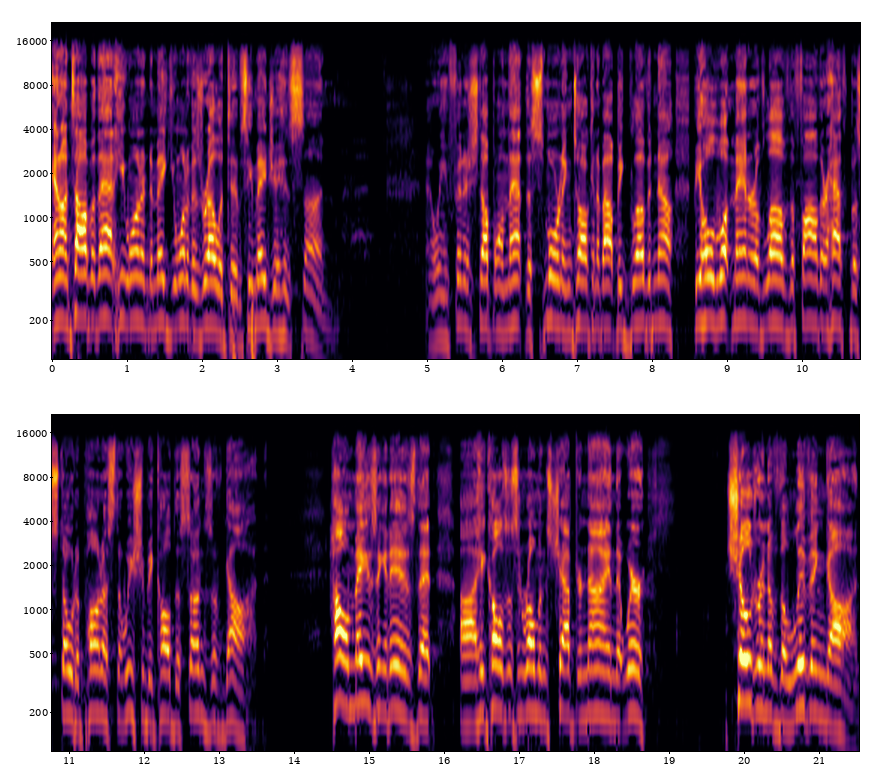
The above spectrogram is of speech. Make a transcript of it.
And on top of that, He wanted to make you one of His relatives. He made you His son. And we finished up on that this morning, talking about, Beloved, now behold, what manner of love the Father hath bestowed upon us that we should be called the sons of God. How amazing it is that uh, he calls us in Romans chapter 9 that we're children of the living God.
